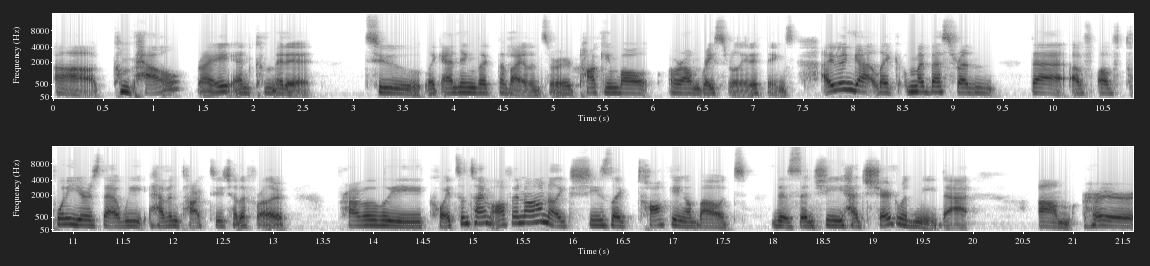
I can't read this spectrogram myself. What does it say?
uh, compel, right, and committed to like ending like the violence or talking about around race related things. I even got like my best friend that of, of 20 years that we haven't talked to each other for probably quite some time off and on. Like she's like talking about this and she had shared with me that um, her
